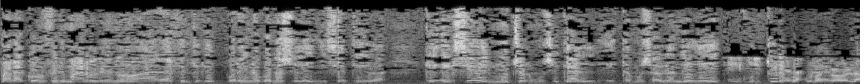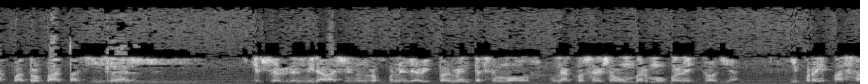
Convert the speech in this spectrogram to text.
para confirmarle ¿no? a la gente que por ahí no conoce la iniciativa, que exceden mucho lo musical. Estamos hablando de cultura las popular. cuatro, las cuatro patas. Y, Claro. y, y sé yo, en el Miravalle nosotros ponele, habitualmente hacemos una cosa que se llama un vermú con la historia. Y por ahí pasa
